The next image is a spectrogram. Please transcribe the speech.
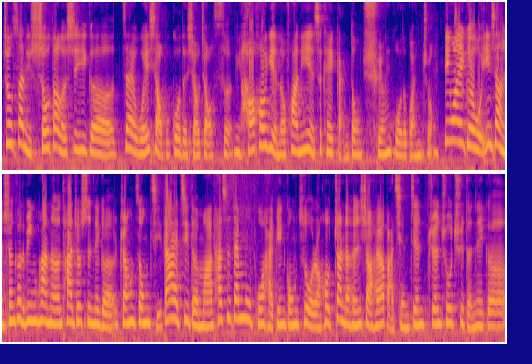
就算你收到的是一个再微小不过的小角色，你好好演的话，你也是可以感动全国的观众。另外一个我印象很深刻的病患呢，他就是那个张宗吉，大家还记得吗？他是在木浦海边工作，然后赚的很少，还要把钱捐捐出去的那个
